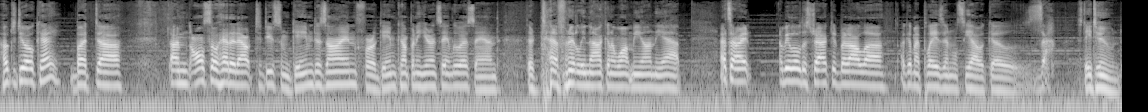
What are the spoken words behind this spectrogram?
hope to do okay. But uh, I'm also headed out to do some game design for a game company here in St. Louis, and they're definitely not going to want me on the app. That's all right. I'll be a little distracted, but I'll uh, I'll get my plays in. We'll see how it goes. Stay tuned.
